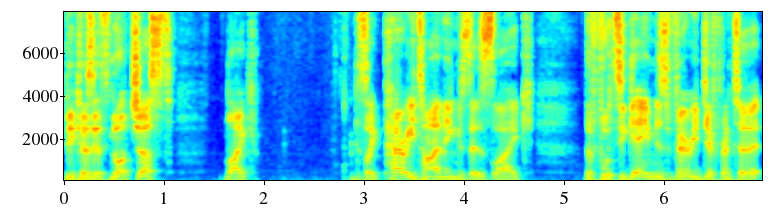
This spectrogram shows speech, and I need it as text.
because it's not just like there's like parry timings. There's like the footsie game is very different to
